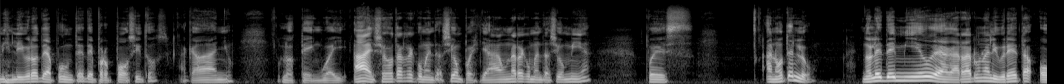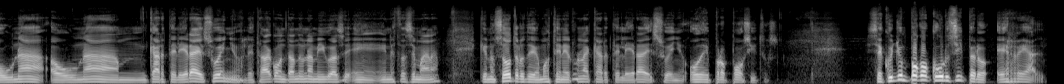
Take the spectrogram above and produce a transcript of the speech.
mis libros de apuntes, de propósitos, a cada año. Lo tengo ahí. Ah, eso es otra recomendación, pues ya una recomendación mía, pues anótenlo. No les dé miedo de agarrar una libreta o una, o una mm, cartelera de sueños. Le estaba contando a un amigo hace- en, en esta semana que nosotros debemos tener una cartelera de sueños o de propósitos. Se escucha un poco cursi, pero es real.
